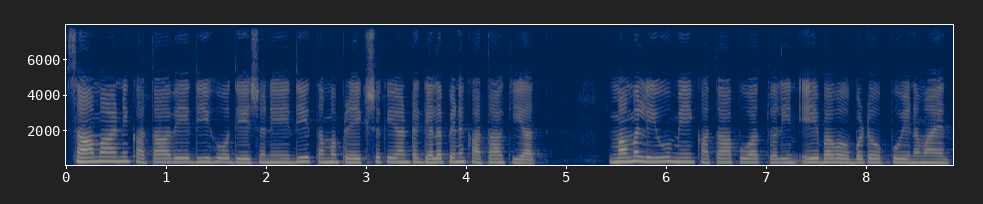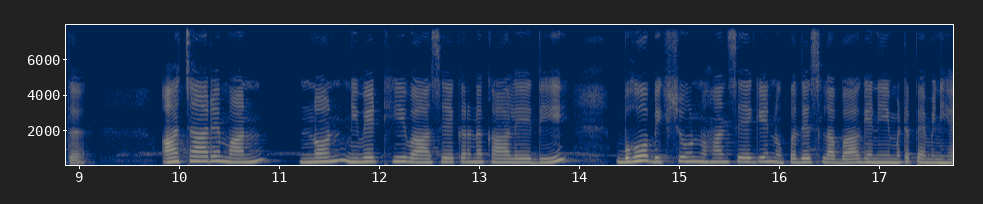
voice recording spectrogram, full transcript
සාමාන්‍ය කතාවේදී හෝ දේශනයේදී තම ප්‍රේක්ෂකයන්ට ගැළපෙන කතා කියත් මම ලියූ මේ කතා පුවත් වලින් ඒ බව ඔබට ඔප්පු වෙනවා ඇත. ආචාර්ය මන් නොන් නිවෙට්හි වාසය කරන කාලයේදී බොහෝ භික්ෂූන් වහන්සේගෙන් උපදෙස් ලබා ගැනීමට පැමිණිහ.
